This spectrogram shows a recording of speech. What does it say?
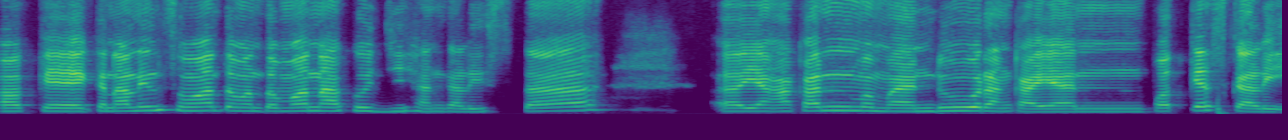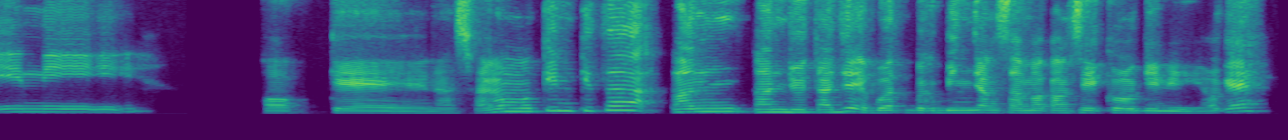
Oke, kenalin semua teman-teman, aku Jihan Kalista uh, yang akan memandu rangkaian podcast kali ini. Oke, nah sekarang mungkin kita lan lanjut aja ya buat berbincang sama Kang Siko gini, oke?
